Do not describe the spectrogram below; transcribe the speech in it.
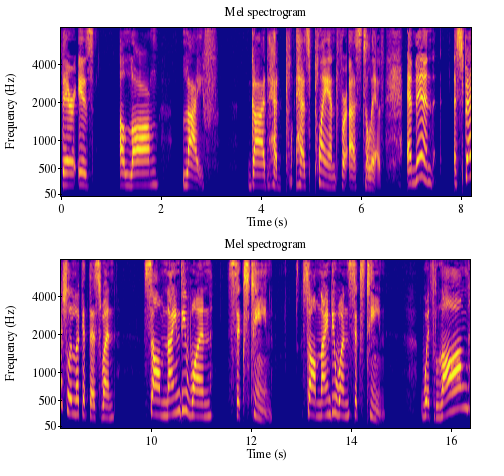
there is a long life God had has planned for us to live. And then especially look at this one, Psalm 91 16. Psalm 91 16. With long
